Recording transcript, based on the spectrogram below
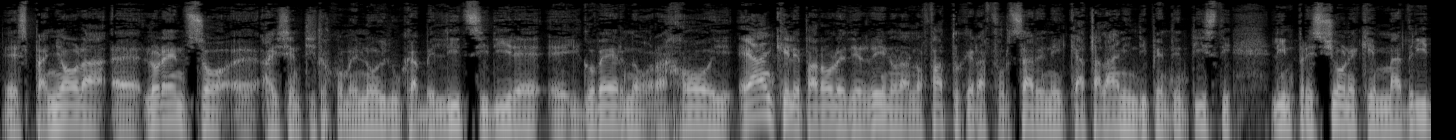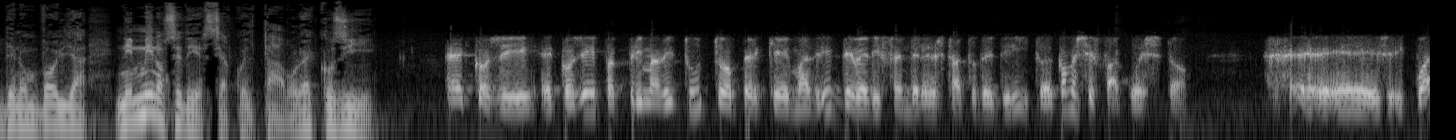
eh, spagnola. Eh, Lorenzo, eh, hai sentito come noi Luca Bellizzi dire eh, il governo Rajoy e anche le parole del re non hanno fatto che rafforzare nei catalani indipendentisti l'impressione che Madrid non voglia nemmeno sedersi a quel tavolo, è così? È così, è così prima di tutto perché Madrid deve difendere lo Stato del diritto e come si fa questo? Eh, qua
